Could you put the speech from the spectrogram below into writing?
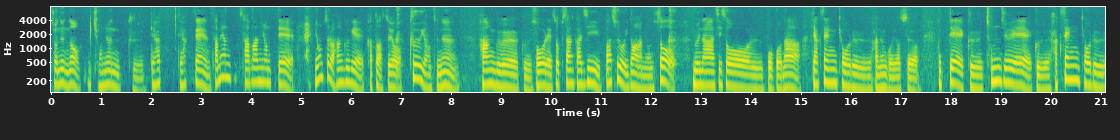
저는 너, 저는 그 대학 대학생 3년 3학년 때 연수로 한국에 갔다 왔어요. 그 연수는 한국 그 서울에서 부산까지 버스로 이동하면서 문화 시설 보거나 대학생 교류를 하는 거였어요. 그때 그 청주에 그 학생 교류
